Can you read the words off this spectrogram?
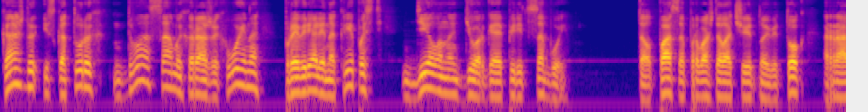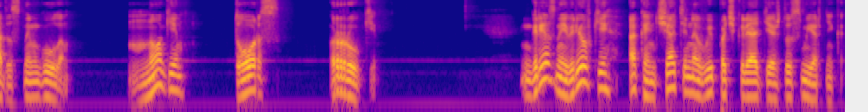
каждую из которых два самых ражих воина проверяли на крепость, делано дергая перед собой. Толпа сопровождала очередной виток радостным гулом. Ноги, торс, руки. Грязные веревки окончательно выпачкали одежду смертника.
